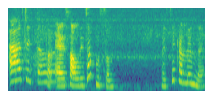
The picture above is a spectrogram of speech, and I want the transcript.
artık tamam. Tamam, el sallayacak mısın? Hoşçakalın de.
